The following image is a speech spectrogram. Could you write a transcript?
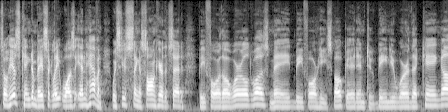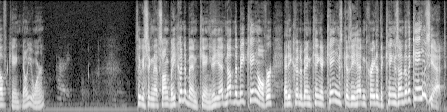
So his kingdom basically was in heaven. We used to sing a song here that said, Before the world was made, before he spoke it into being, you were the king of kings. No, you weren't. See, we sing that song, but he couldn't have been king. He had nothing to be king over, and he couldn't have been king of kings because he hadn't created the kings under the kings yet.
